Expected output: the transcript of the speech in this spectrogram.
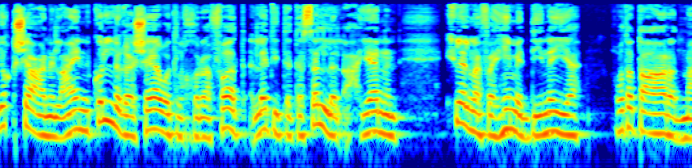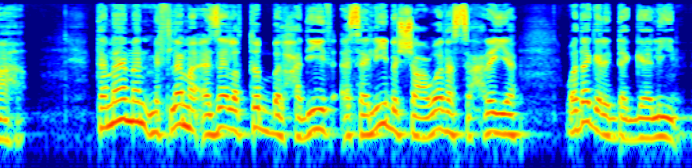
يقشع عن العين كل غشاوة الخرافات التي تتسلل أحيانا إلى المفاهيم الدينية وتتعارض معها. تماما مثلما أزال الطب الحديث أساليب الشعوذة السحرية ودجل الدجالين.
